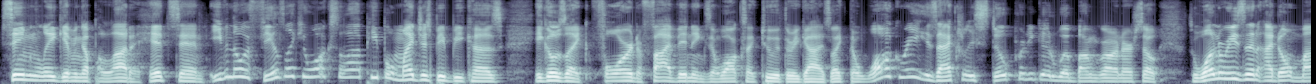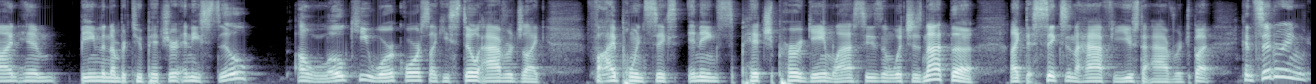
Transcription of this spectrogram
seemingly giving up a lot of hits. And even though it feels like he walks a lot people, might just be because he goes like four to five innings and walks like two or three guys. Like the walk rate is actually still pretty good with Bumgarner. So it's one reason I don't mind him being the number two pitcher, and he's still a low key workhorse. Like he's still average like 5.6 innings pitch per game last season, which is not the like the six and a half he used to average. But considering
